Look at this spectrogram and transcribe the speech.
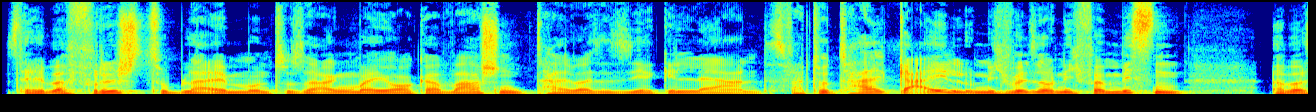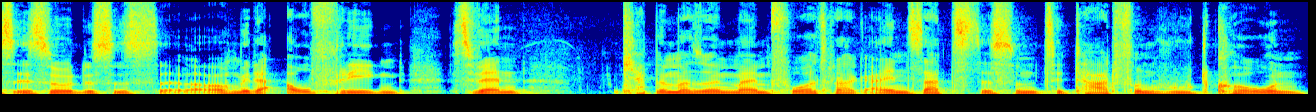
selber frisch zu bleiben und zu sagen, Mallorca war schon teilweise sehr gelernt. Es war total geil und ich will es auch nicht vermissen. Aber es ist so, das ist auch wieder aufregend. Es werden, ich habe immer so in meinem Vortrag einen Satz, das ist so ein Zitat von Ruth Cohen.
